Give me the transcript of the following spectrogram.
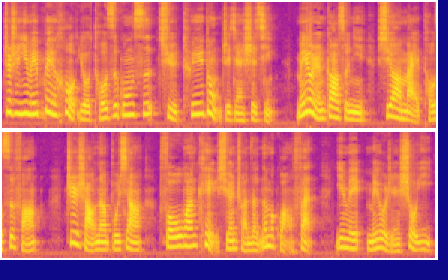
这是因为背后有投资公司去推动这件事情。没有人告诉你需要买投资房，至少呢不像 401k 宣传的那么广泛。因为没有人受益。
